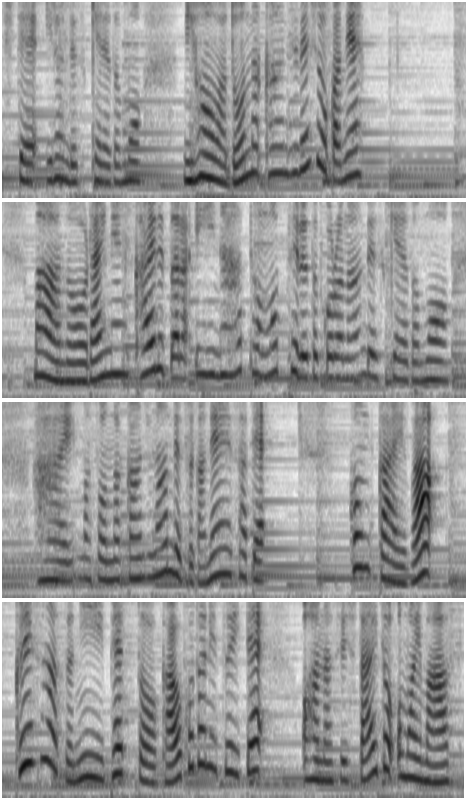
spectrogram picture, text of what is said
しているんですけれども日本はどんな感じでしょうかね。まああの来年帰れたらいいなと思ってるところなんですけれどもはい。まあそんな感じなんですがね。さて今回はクリスマスにペットを飼うことについてお話ししたいと思います。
